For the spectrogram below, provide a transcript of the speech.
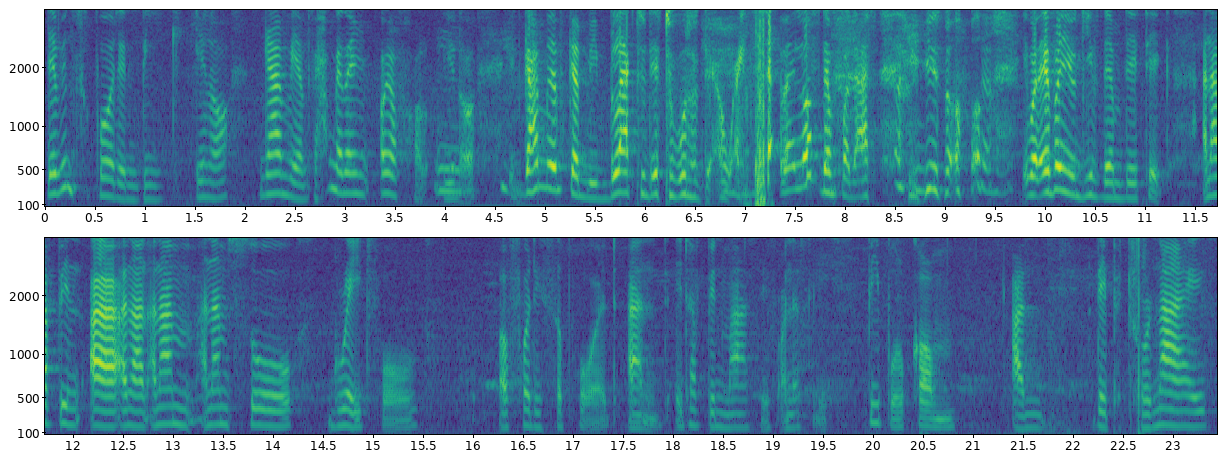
they've been supporting big, you know. Gambians, dañ oyofal, you know. Gambians can be black today, tomorrow they are white. and I love them for that, you know. Whatever you give them, they take. And I've been, uh, and, and I'm, and I'm so grateful uh, for the support, and it have been massive. Honestly, people come and they patronize.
